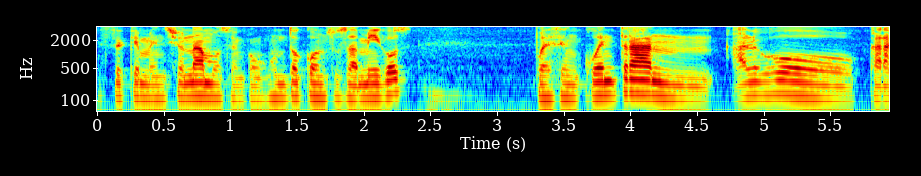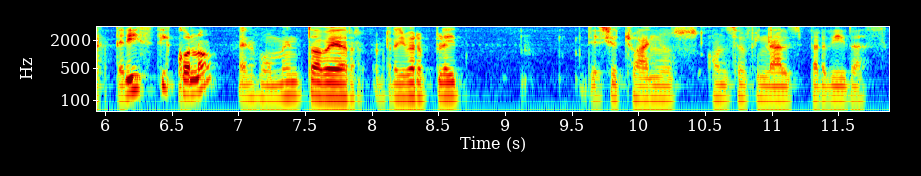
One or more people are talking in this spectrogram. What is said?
este que mencionamos en conjunto con sus amigos, pues encuentran algo característico, ¿no? El momento a ver River Plate, 18 años, 11 finales perdidas,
